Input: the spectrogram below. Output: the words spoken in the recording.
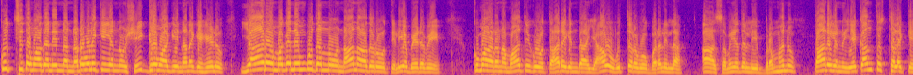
ಕುತ್ಸಿತವಾದ ನಿನ್ನ ನಡವಳಿಕೆಯನ್ನು ಶೀಘ್ರವಾಗಿ ನನಗೆ ಹೇಳು. ಯಾರ ಮಗನೆಂಬುದನ್ನು ನಾನಾದರೂ ತಿಳಿಯಬೇಡವೇ? ಕುಮಾರನ ಮಾತಿಗೂ ತಾರೆಯಿಂದ ಯಾವ ಉತ್ತರವೂ ಬರಲಿಲ್ಲ. ಆ ಸಮಯದಲ್ಲಿ ಬ್ರಹ್ಮನು ತಾರೆಯನ್ನು ಏಕಾಂತ ಸ್ಥಳಕ್ಕೆ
